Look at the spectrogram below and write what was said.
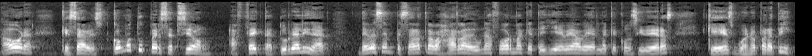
Ahora que sabes cómo tu percepción afecta tu realidad, debes empezar a trabajarla de una forma que te lleve a ver la que consideras que es bueno para ti.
